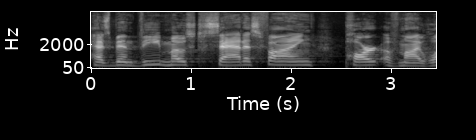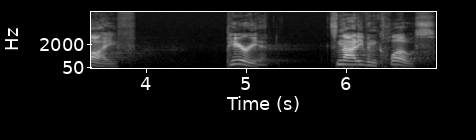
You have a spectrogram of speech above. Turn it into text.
has been the most satisfying part of my life. Period. It's not even close.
